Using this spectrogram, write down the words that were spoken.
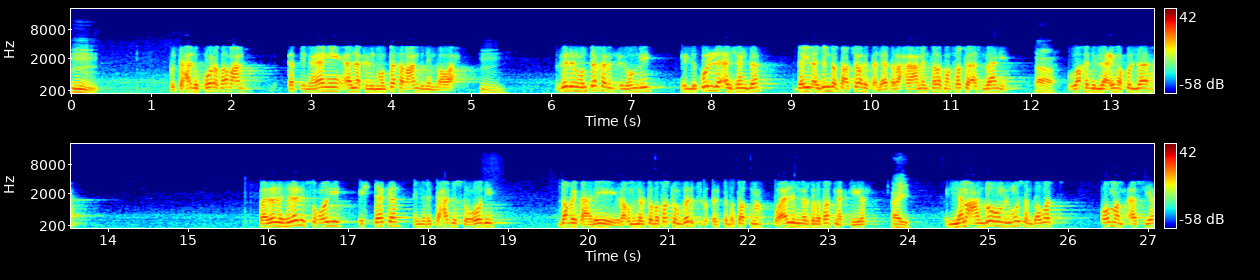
امم واتحاد الكورة طبعا كابتن هاني قال لك المنتخب عندي نمرة واحد. امم غير المنتخب الأولمبي اللي كل أجندة زي الأجندة بتاعت شهر ثلاثة راح عامل ثلاث ماتشات في اسبانيا آه. واخد اللعيبة كلها. فالهلال السعودي اشتكى إن الاتحاد السعودي ضغط عليه رغم إن ارتباطاتهم غير ارتباطاتنا وقال ان ارتباطاتنا كتير. أيوه إنما عندهم الموسم دوت أمم آسيا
